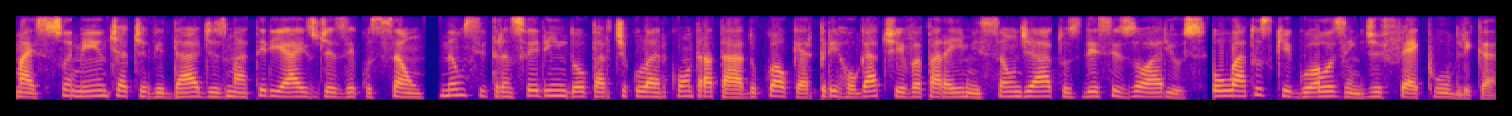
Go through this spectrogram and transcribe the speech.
mas somente atividades materiais de execução, não se transferindo ao particular contratado qualquer prerrogativa para a emissão de atos decisórios ou atos que gozem de fé pública,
